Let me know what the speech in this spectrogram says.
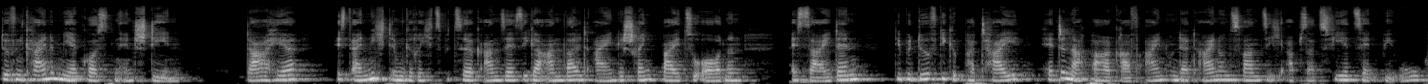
dürfen keine Mehrkosten entstehen. Daher ist ein nicht im Gerichtsbezirk ansässiger Anwalt eingeschränkt beizuordnen, es sei denn, die bedürftige Partei hätte nach 121 Absatz 4 ZBO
